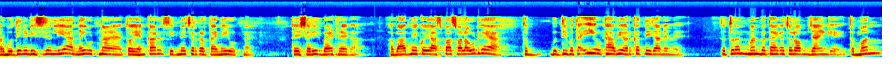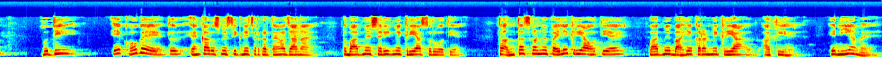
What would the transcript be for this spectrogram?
और बुद्धि ने डिसीज़न लिया, नहीं उठना है तो अहंकार सिग्नेचर करता है, नहीं उठना है। तो ये शरीर बैठ रहेगा। और बाद में कोई आसपास वाला उठ गया तो बुद्धि बताए ये उठा, अभी हरकत नहीं जाने में। तो तुरंत मन बताएगा, चलो, हम जाएँगे। तो मन, बुद्धि एक हो गए तो अहंकार उसमें सिग्नेचर करता है हाँ जाना है। तो बाद में शरीर में क्रिया शुरू होती है। तो अंतस्करण में पहले क्रिया होती है, बाद में बाह्यकरण में क्रिया आती है। ये नियम है।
